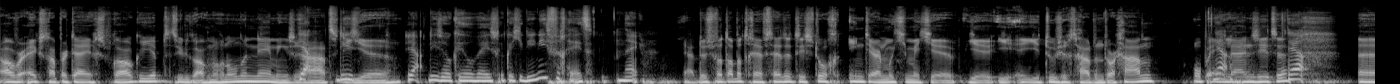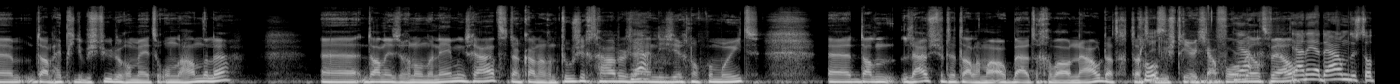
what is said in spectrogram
over extra partijen gesproken, je hebt natuurlijk ook nog een ondernemingsraad. Ja, die is- die, eh, Ja, die is ook heel wezenlijk, dat je die niet vergeet. Nee. ja, dus wat dat betreft, hè, het is toch intern moet je met je, je, je, je toezichthoudend orgaan op één Ja. lijn zitten. Ja, Ehm, dan heb je de bestuurder om mee te onderhandelen. Eh, dan is er een ondernemingsraad. Dan kan er een toezichthouder zijn Ja. die zich nog bemoeit. Eh, dan luistert het allemaal ook buitengewoon nauw. Dat, dat Klopt. illustreert jouw voorbeeld ja. wel. Ja, nou ja, daarom dus dat,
